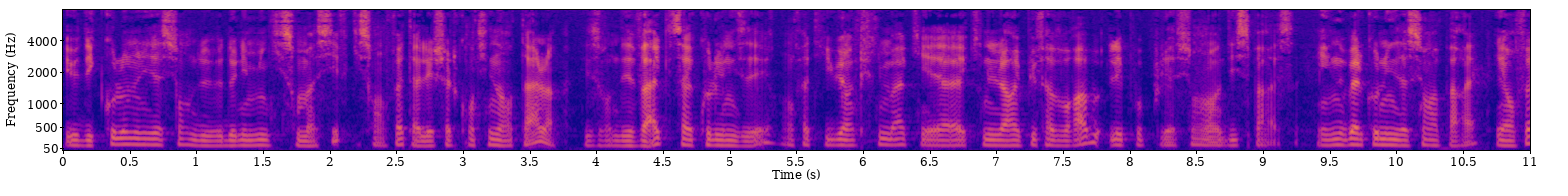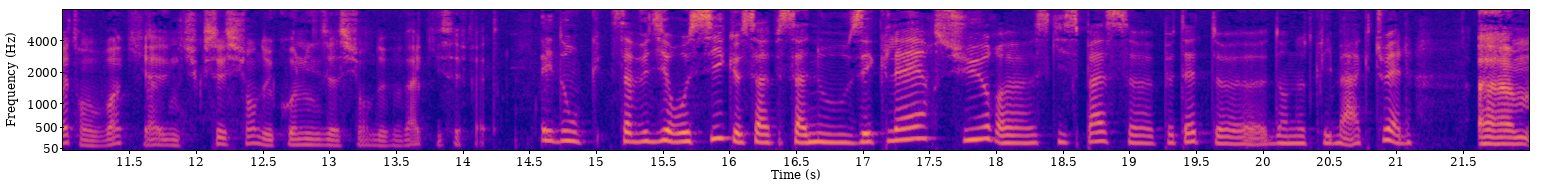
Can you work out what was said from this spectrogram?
Il y a eu des colonisations de, de qui sont massifs, qui sont en fait à l'échelle continentale. Ils ont des vagues, ça a colonisé. En fait, il y a eu un climat qui, qui ne leur est plus favorable, les populations disparaissent. Et une nouvelle colonisation apparaît. Et en fait, on voit qu'il y a une succession de colonisations de vagues qui s'est faite. Et donc, ça veut dire aussi que ça, nous éclaire sur euh, ce qui se passe euh, peut-être euh, dans notre climat actuel. Euh,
